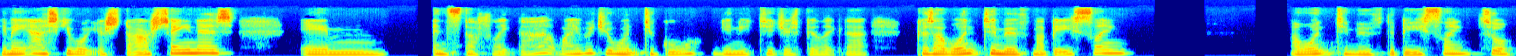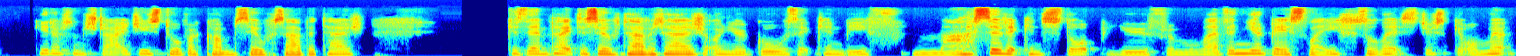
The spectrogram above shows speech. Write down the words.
they might ask you what your star sign is. Um, and stuff like that. Why would you want to go? You need to just be like that. Because I want to move my baseline. I want to move the baseline. So here are some strategies to overcome self-sabotage because the impact of self sabotage on your goals it can be massive. It can stop you from living your best life. So let's just get on with it.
